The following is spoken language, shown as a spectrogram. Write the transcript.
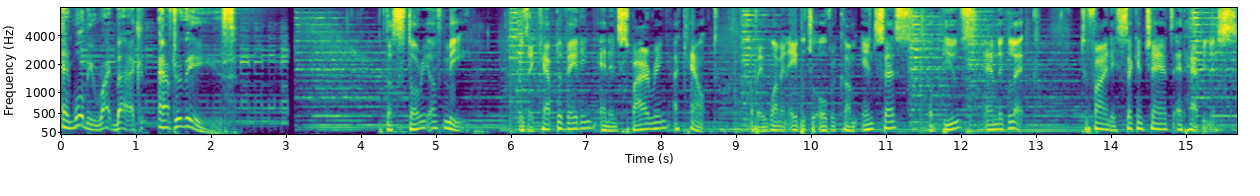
And we'll be right back after these. The Story of Me is a captivating and inspiring account of a woman able to overcome incest, abuse, and neglect to find a second chance at happiness.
